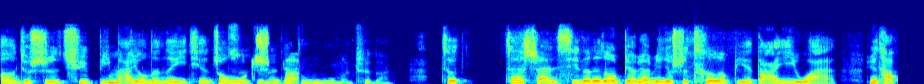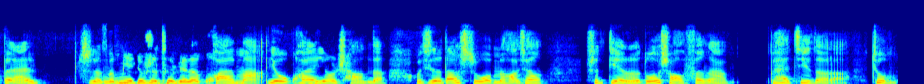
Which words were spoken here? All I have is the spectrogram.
嗯，就是去兵马俑的那一天中午是就那天吃的，中午我们吃的。就在陕西的那种表表面就是特别大一碗，因为它本来整个面，就是特别的宽嘛，又宽嗯，又长的。我记得当时我们好像是点了多少份啊，不太记得了，就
